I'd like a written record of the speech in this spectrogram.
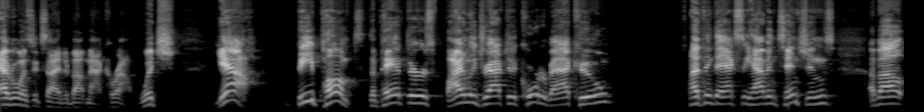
everyone's excited about Matt Corral, which, yeah, be pumped. The Panthers finally drafted a quarterback who I think they actually have intentions about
